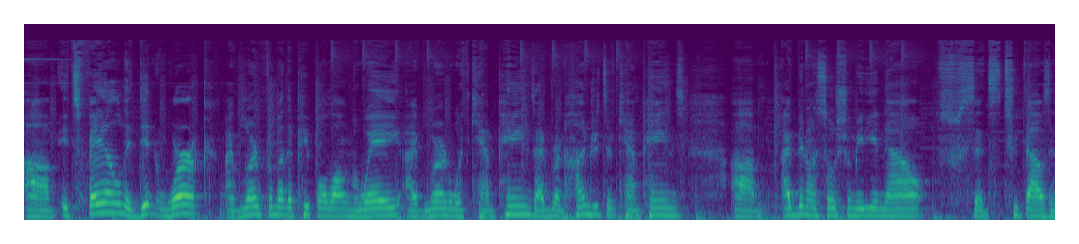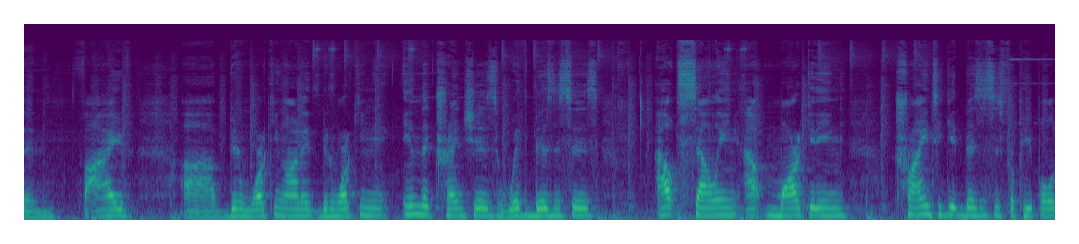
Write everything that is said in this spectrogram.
Um, it's failed, it didn't work. I've learned from other people along the way. I've learned with campaigns, I've run hundreds of campaigns. Um, I've been on social media now since 2005. Uh, been working on it, been working in the trenches with businesses, out selling, out marketing, trying to get businesses for people,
